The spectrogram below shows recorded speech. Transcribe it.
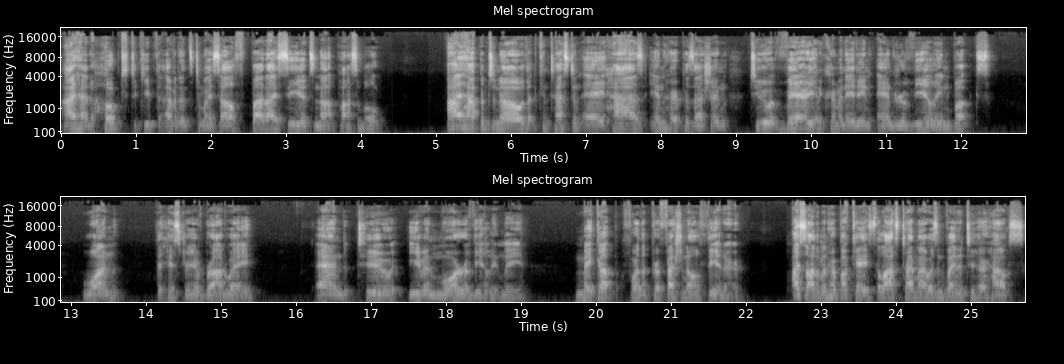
I had hoped to keep the evidence to myself, but I see it's not possible. I happen to know that contestant A has in her possession two very incriminating and revealing books. One, The History of Broadway, and two, even more revealingly, Makeup for the Professional Theater. I saw them in her bookcase the last time I was invited to her house.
